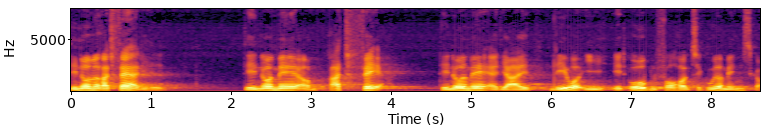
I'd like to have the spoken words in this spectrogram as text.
Det er noget med retfærdighed. Det er noget med at retfærd. Det er noget med, at jeg lever i et åbent forhold til Gud og mennesker.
